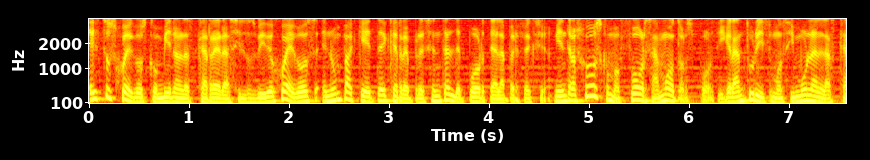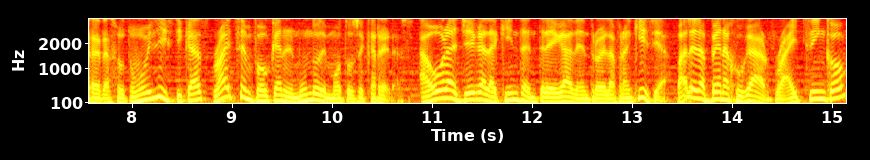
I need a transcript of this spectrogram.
Estos juegos combinan las carreras y los videojuegos en un paquete que representa el deporte a la perfección. Mientras juegos como Forza Motorsport y Gran Turismo simulan las carreras automovilísticas, Ride se enfoca en el mundo de motos de carreras. Ahora llega la quinta entrega dentro de la franquicia. ¿Vale la pena jugar Ride 5?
